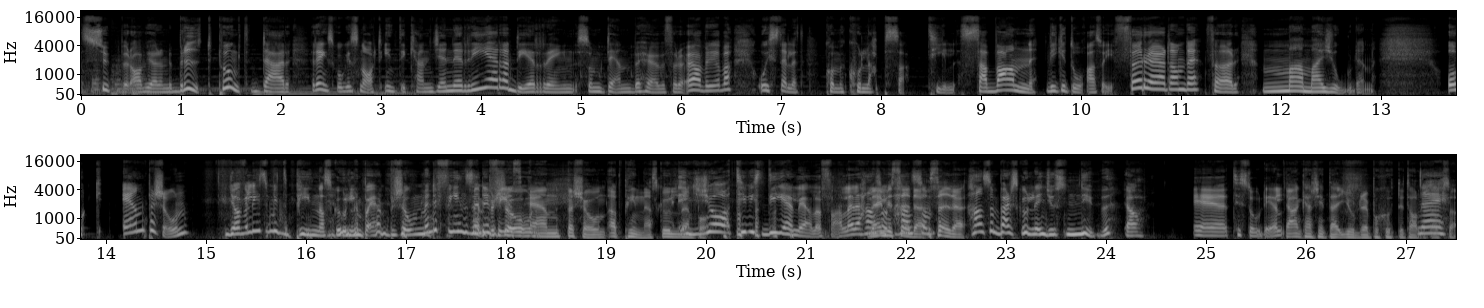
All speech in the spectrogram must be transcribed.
superavgörande brytpunkt där regnskogen snart inte kan generera det regn som den behöver för att överleva och istället kommer kollapsa till savann, vilket då alltså är förödande för mamma jorden. Och en person, jag vill liksom inte pinna skulden på en person men det finns en det person. finns en person att pinna skulden på. Ja, till viss del i alla fall. Eller han, Nej, som, han, det, som, han som bär skulden just nu Ja. Eh, till stor del. Ja, han kanske inte gjorde det på 70-talet nej, också.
